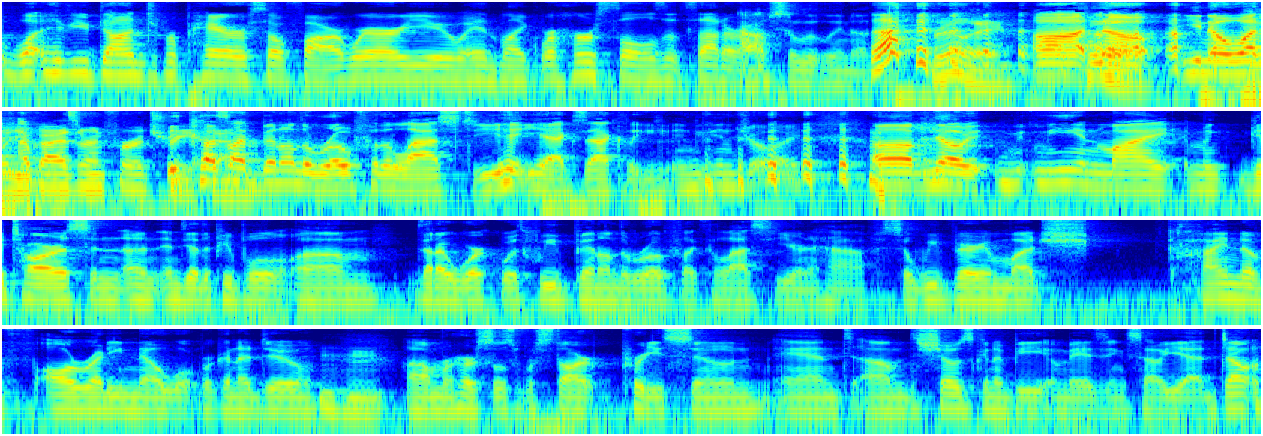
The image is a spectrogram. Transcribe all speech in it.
what have you done to prepare so far? Where are you in like rehearsals, etc.? absolutely nothing. Really? Uh, no, you know what? Well, you guys are in for a treat. because then. I've been on the road for the last yeah, yeah exactly enjoy um, no me and my guitarist and, and, and the other people um, that I work with we've been on the road for like the last year and a half so we very much kind of already know what we're gonna do um, rehearsals will start pretty soon and um, the show's gonna be amazing so yeah don't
